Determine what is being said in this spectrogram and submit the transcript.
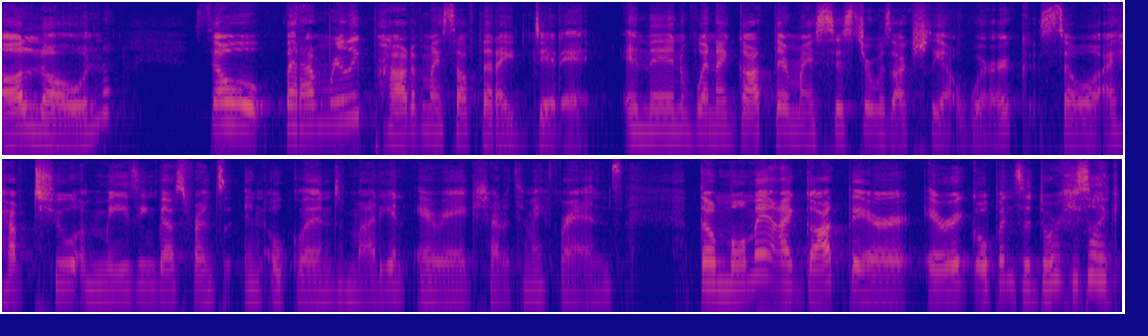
alone. So, but I'm really proud of myself that I did it. And then when I got there, my sister was actually at work. So I have two amazing best friends in Oakland, Mari and Eric. Shout out to my friends. The moment I got there, Eric opens the door. He's like,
